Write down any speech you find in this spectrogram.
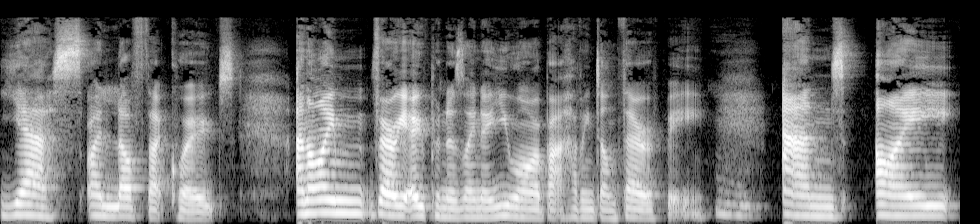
Yes, I love that quote. And I'm very open, as I know you are, about having done therapy. Mm. And I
